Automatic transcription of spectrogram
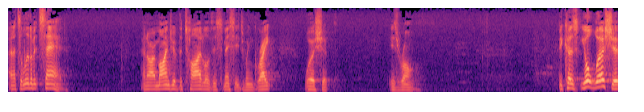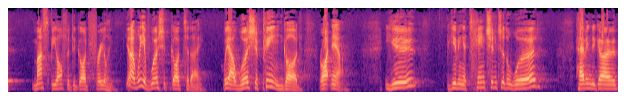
And it's a little bit sad. And I remind you of the title of this message when great worship is wrong. Because your worship must be offered to God freely. You know, we have worshipped God today. We are worshipping God right now. You giving attention to the Word, having to go,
